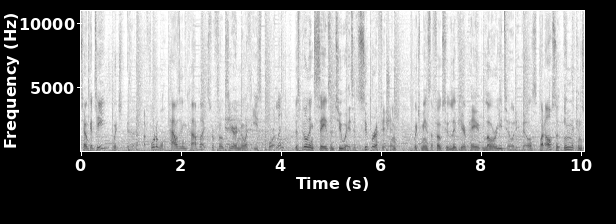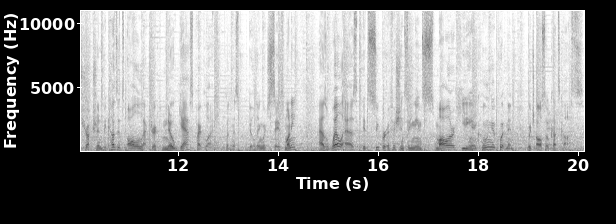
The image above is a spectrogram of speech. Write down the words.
Toketee, which is an affordable housing complex for folks here in Northeast Portland. This building saves in two ways. It's super efficient, which means the folks who live here pay lower utility bills, but also in the construction, because it's all electric, no gas pipelines were put in this building, which saves money, as well as its super efficiency means smaller heating and cooling equipment, which also cuts costs.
